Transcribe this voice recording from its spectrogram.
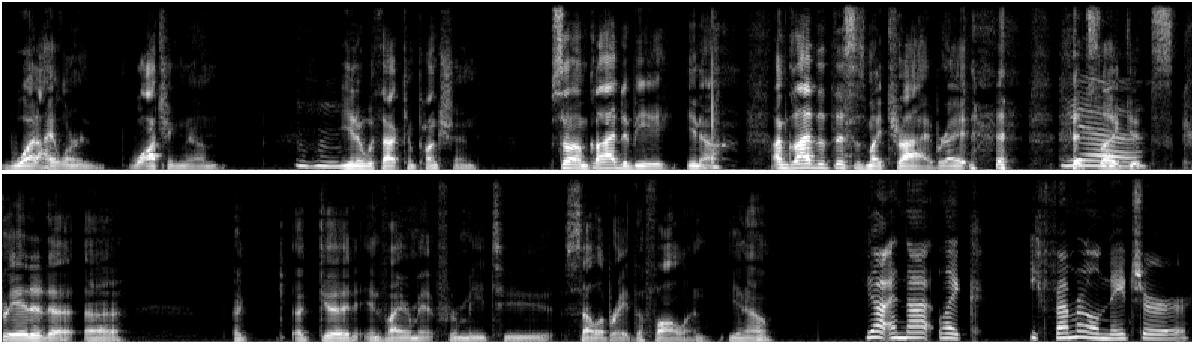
what I learned watching them, Mm-hmm. you know, without compunction. So I'm glad to be, you know, I'm glad that this is my tribe, right? it's like it's created a, a a a good environment for me to celebrate the fallen, you know? Yeah, and that like ephemeral nature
